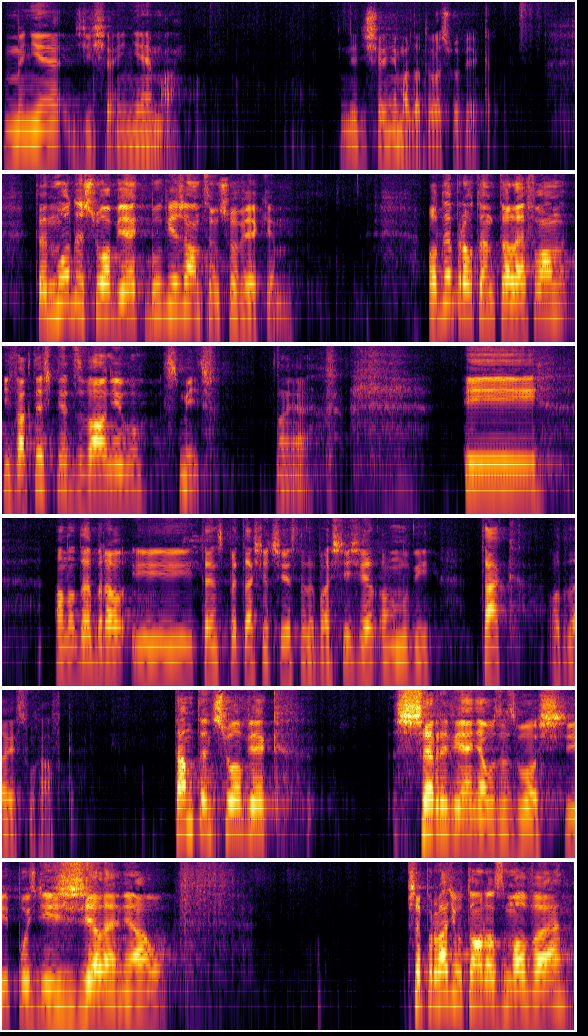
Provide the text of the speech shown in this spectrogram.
mnie dzisiaj nie ma. Mnie dzisiaj nie ma dla tego człowieka. Ten młody człowiek był wierzącym człowiekiem. Odebrał ten telefon i faktycznie dzwonił Smith. No nie. I on odebrał i ten spyta się, czy jest to właściciel. On mówi, tak, oddaję słuchawkę. Tamten człowiek szerwieniał ze złości, później zzieleniał. Przeprowadził tą rozmowę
